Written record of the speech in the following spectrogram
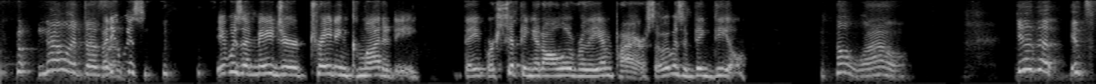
no, it doesn't. But it was it was a major trading commodity they were shipping it all over the empire. So it was a big deal. Oh wow. Yeah, that it's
